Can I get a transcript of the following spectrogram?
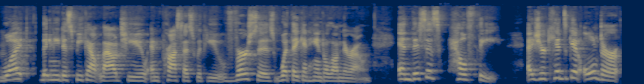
mm-hmm. what they need to speak out loud to you and process with you versus what they can handle on their own. And this is healthy. As your kids get older,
